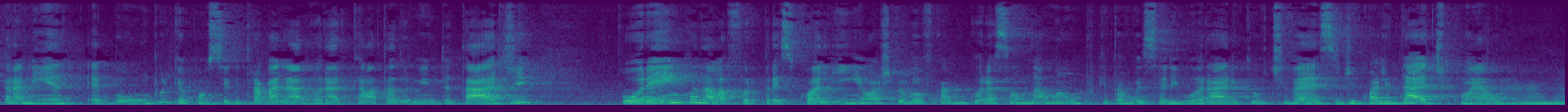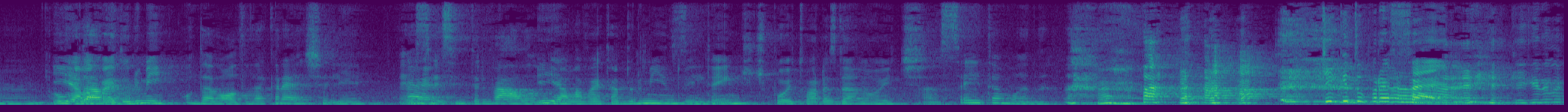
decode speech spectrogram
pra mim, é, é bom, porque eu consigo trabalhar no horário que ela tá dormindo de tarde. Porém, quando ela for pra escolinha, eu acho que eu vou ficar com o coração na mão, porque talvez seria o horário que eu tivesse de qualidade com ela. O E ela da- vai dormir. O da volta da creche ali. Esse, É. esse intervalo. E ela vai estar dormindo, Sim. entende? Tipo, 8 horas da noite. Aceita, mana. O que, que tu prefere? Ai, que que tu-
